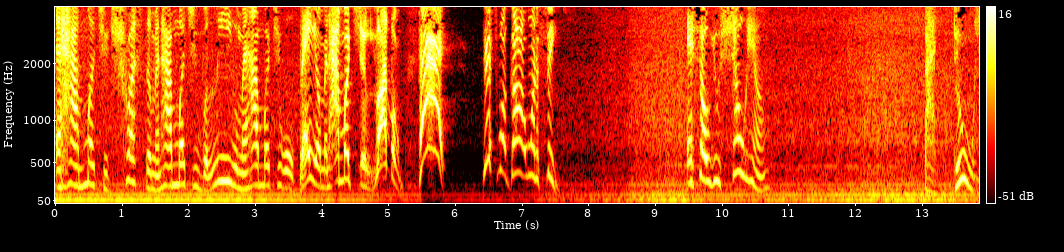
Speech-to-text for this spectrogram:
and how much you trust him and how much you believe him and how much you obey him and how much you love him. Hey, this is what God want to see. And so you show him doing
